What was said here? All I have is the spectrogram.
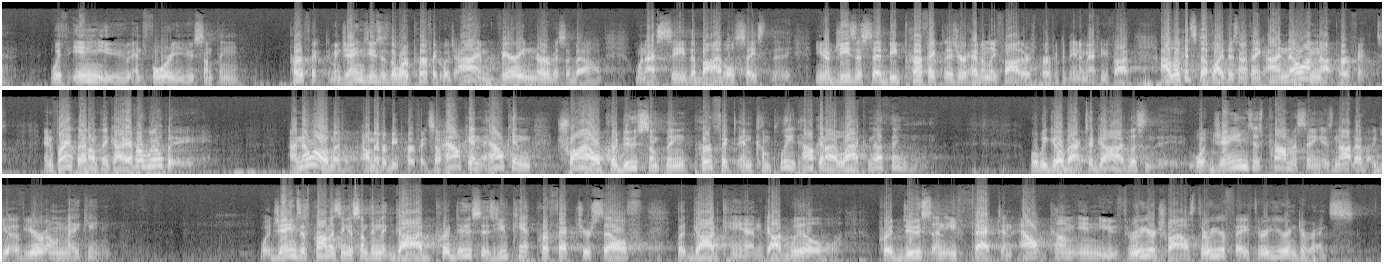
within you and for you something perfect. I mean, James uses the word perfect, which I am very nervous about when I see the Bible say, you know, Jesus said, be perfect as your heavenly Father is perfect at the end of Matthew 5. I look at stuff like this and I think, I know I'm not perfect. And frankly, I don't think I ever will be. I know I'll never, I'll never be perfect. So how can, how can trial produce something perfect and complete? How can I lack nothing? Well, we go back to God. Listen, what James is promising is not of, of your own making. What James is promising is something that God produces. You can't perfect yourself, but God can. God will produce an effect, an outcome in you through your trials, through your faith, through your endurance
